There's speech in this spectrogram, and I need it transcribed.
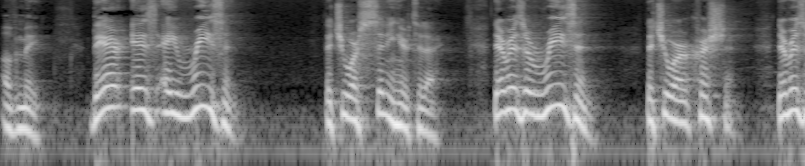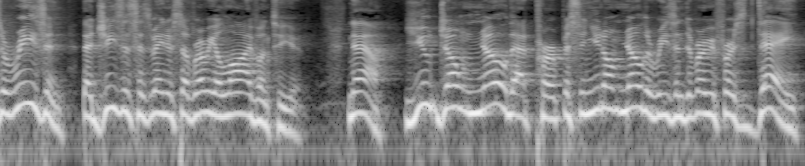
of me. There is a reason that you are sitting here today. There is a reason that you are a Christian. There is a reason that Jesus has made himself very alive unto you. Now, you don't know that purpose and you don't know the reason the very first day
